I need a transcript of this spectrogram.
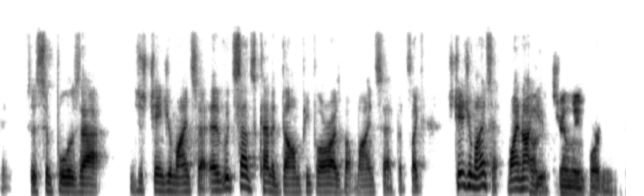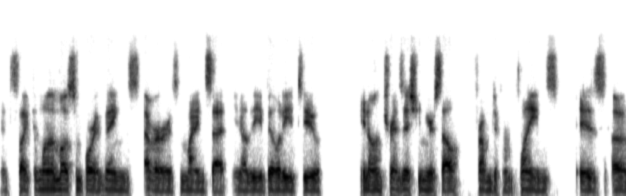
It's as simple as that. just change your mindset. And it sounds kind of dumb. People are always about mindset, but it's like, just change your mindset. Why not oh, you? Extremely important. It's like one of the most important things ever is mindset. You know, the ability to, you know, transition yourself from different planes is a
